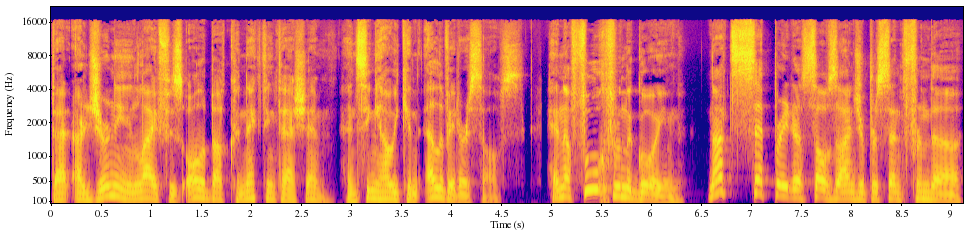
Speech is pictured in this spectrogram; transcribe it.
that our journey in life is all about connecting to Hashem and seeing how we can elevate ourselves. And afuch from the goyim, not separate ourselves 100% from the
